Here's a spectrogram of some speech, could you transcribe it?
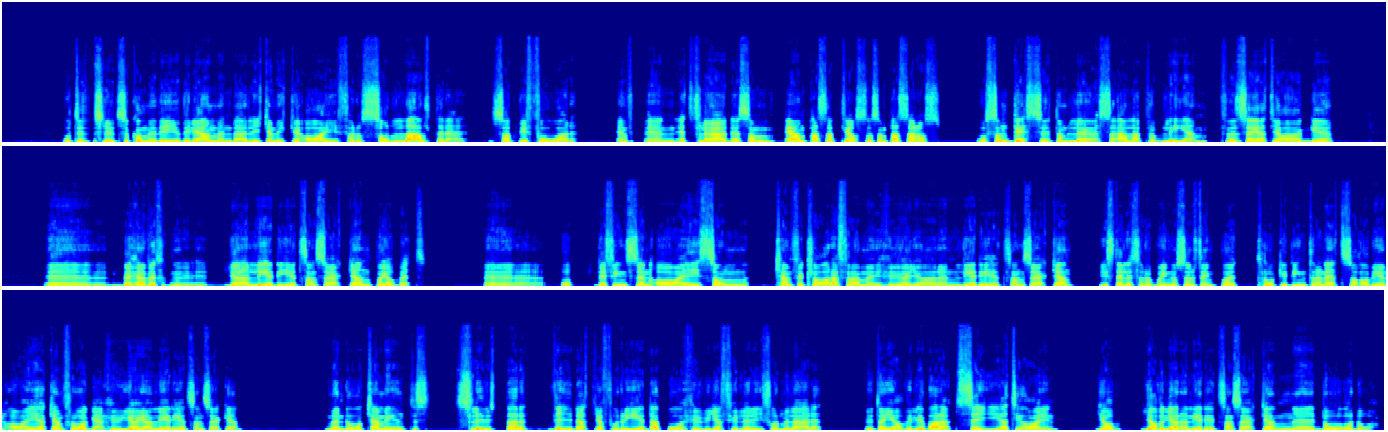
Och till slut så kommer vi ju vilja använda lika mycket AI för att sålla allt det där så att vi får en, en, ett flöde som är anpassat till oss och som passar oss och som dessutom löser alla problem. För att säga att jag eh, behöver eh, göra en ledighetsansökan på jobbet eh, och det finns en AI som kan förklara för mig hur jag gör en ledighetsansökan. Istället för att gå in och surfa in på ett tråkigt intranät så har vi en AI jag kan fråga. Hur gör jag en ledighetsansökan? Men då kan vi ju inte sluta vid att jag får reda på hur jag fyller i formuläret. Utan jag vill ju bara säga till AI, jag, jag vill göra en ledighetsansökan eh, då och då.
